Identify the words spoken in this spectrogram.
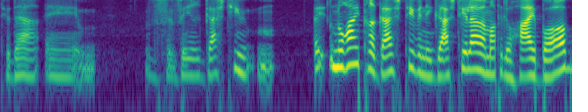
אתה יודע, אה, והרגשתי, נורא התרגשתי וניגשתי אליו, אמרתי לו, היי בוב,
